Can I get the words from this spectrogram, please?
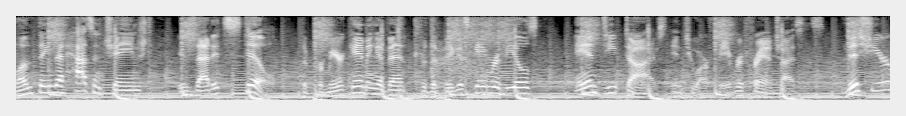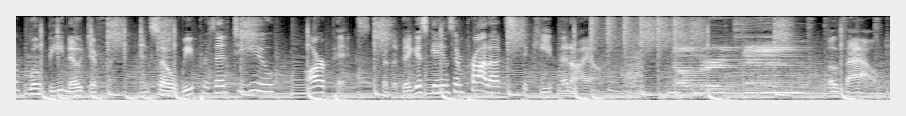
one thing that hasn't changed is that it's still the premier gaming event for the biggest game reveals and deep dives into our favorite franchises. This year will be no different, and so we present to you our picks for the biggest games and products to keep an eye on. Number 10. Avowed.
